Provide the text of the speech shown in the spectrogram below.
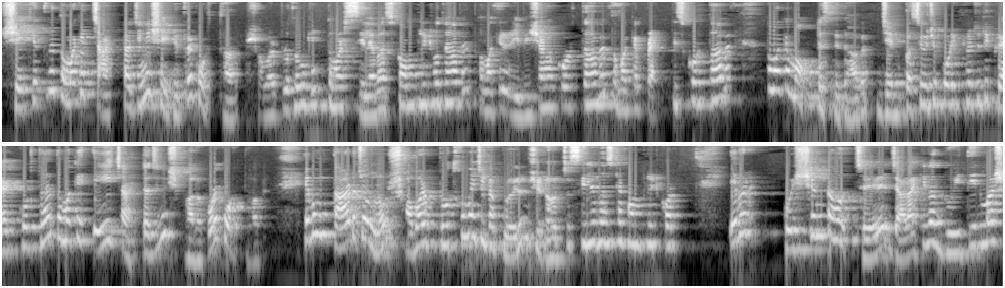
সেক্ষেত্রে তোমাকে চারটা জিনিস সেই ক্ষেত্রে করতে হবে। সবার প্রথম কি? তোমার সিলেবাস কমপ্লিট হতে হবে, তোমাকে রিভিশন করতে হবে, তোমাকে প্র্যাকটিস করতে হবে, তোমাকে মক টেস্ট দিতে হবে। জেনপাস ইউজি পরীক্ষা যদি ক্র্যাক করতে হয়, তোমাকে এই চারটা জিনিস ভালো করে করতে হবে। এবং তার জন্য সবার প্রথমে যেটা প্রয়োজন সেটা হচ্ছে সিলেবাসটা কমপ্লিট করা। এবার কোয়েশ্চেনটা হচ্ছে, যারা কিনা দুই তিন মাস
